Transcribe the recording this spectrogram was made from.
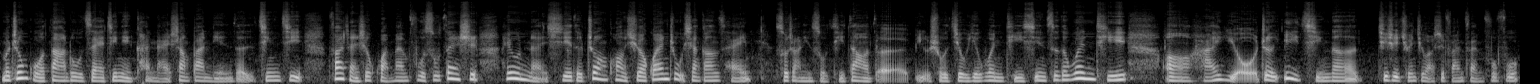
那么中国大陆在今年看来，上半年的经济发展是缓慢复苏，但是还有哪些的状况需要关注？像刚才所长您所提到的，比如说就业问题、薪资的问题，呃，还有这疫情呢？其实全球还是反反复复，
